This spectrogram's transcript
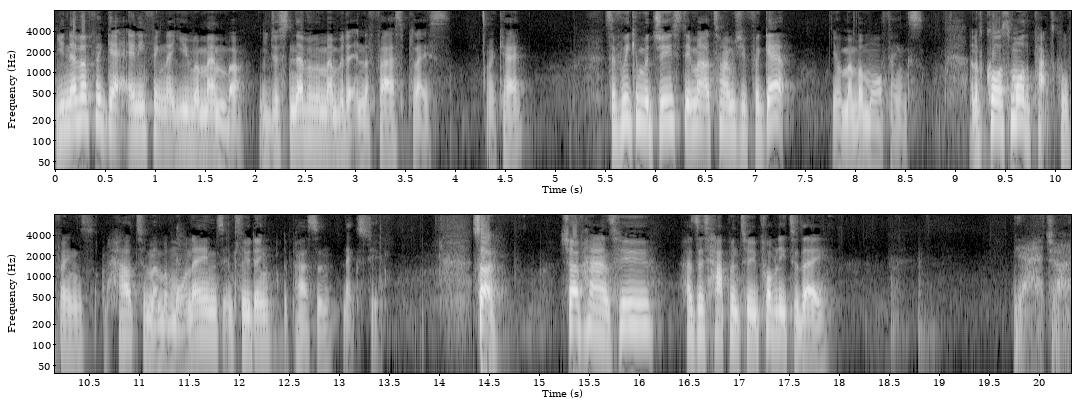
You never forget anything that you remember. You just never remembered it in the first place. Okay? So if we can reduce the amount of times you forget, you'll remember more things. And of course, more the practical things on how to remember more names, including the person next to you. So, show of hands, who has this happened to probably today? Yeah, Joe.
